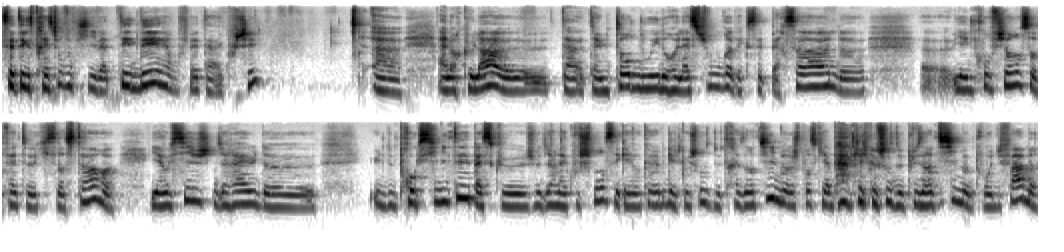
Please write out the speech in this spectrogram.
cette expression qui va t'aider en fait à accoucher. Euh, alors que là, euh, tu as, eu le temps de nouer une relation avec cette personne, euh, il y a une confiance en fait qui s'instaure. Il y a aussi, je dirais, une, une proximité parce que je veux dire l'accouchement c'est quand même quelque chose de très intime. Je pense qu'il n'y a pas quelque chose de plus intime pour une femme.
